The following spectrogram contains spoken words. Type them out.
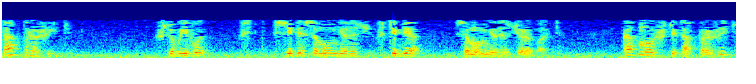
так прожить, чтобы его в себе самом не раз, в тебе самом не разочаровать. Как можешь ты так прожить,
